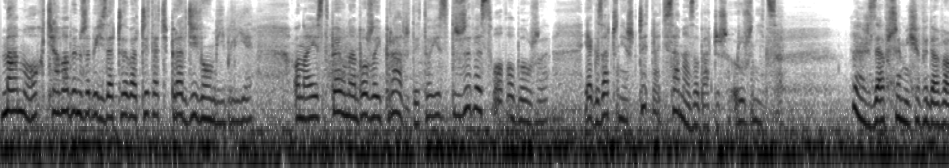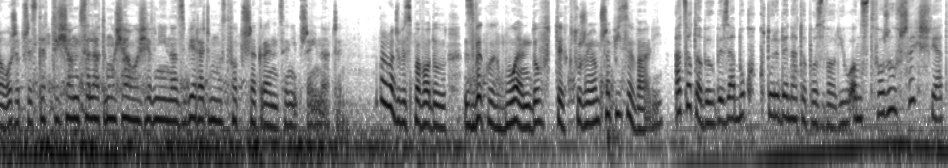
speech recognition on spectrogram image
Mamo, chciałabym, żebyś zaczęła czytać prawdziwą Biblię. Ona jest pełna Bożej prawdy, to jest żywe Słowo Boże. Jak zaczniesz czytać, sama zobaczysz różnicę. Lecz zawsze mi się wydawało, że przez te tysiące lat musiało się w niej nazbierać mnóstwo przekręceń i przeinaczeń. No, choćby z powodu zwykłych błędów tych, którzy ją przepisywali. A co to byłby za Bóg, który by na to pozwolił? On stworzył wszechświat,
